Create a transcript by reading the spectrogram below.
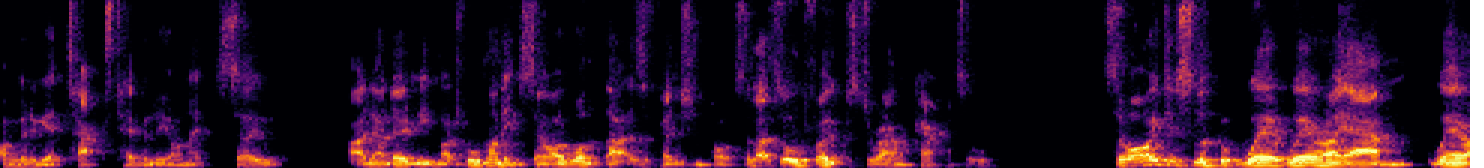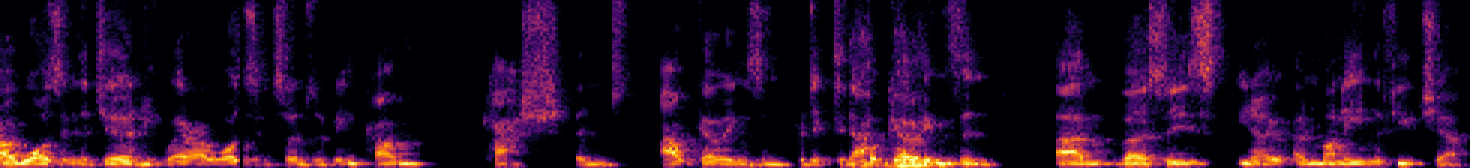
i'm going to get taxed heavily on it. So i don't need much more money. So i want that as a pension pot. So that's all focused around capital. So i just look at where where i am where i was in the journey where i was in terms of income cash and outgoings and predicted outgoings and um, versus you know and money in the future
